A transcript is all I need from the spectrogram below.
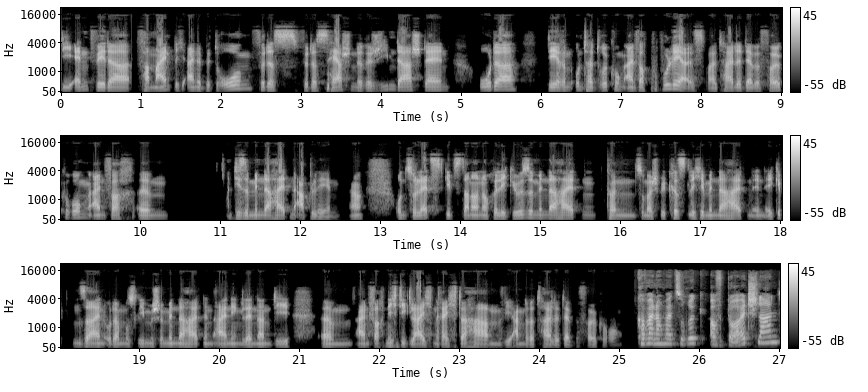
die entweder vermeintlich eine Bedrohung für das, für das herrschende Regime darstellen oder deren Unterdrückung einfach populär ist, weil Teile der Bevölkerung einfach ähm, diese Minderheiten ablehnen. Ja. Und zuletzt gibt es dann auch noch religiöse Minderheiten, können zum Beispiel christliche Minderheiten in Ägypten sein oder muslimische Minderheiten in einigen Ländern, die ähm, einfach nicht die gleichen Rechte haben wie andere Teile der Bevölkerung. Kommen wir nochmal zurück auf Deutschland.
